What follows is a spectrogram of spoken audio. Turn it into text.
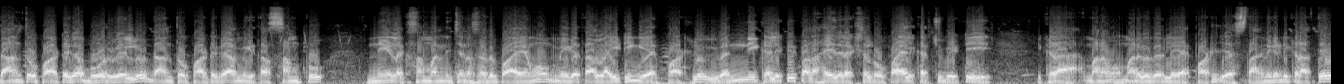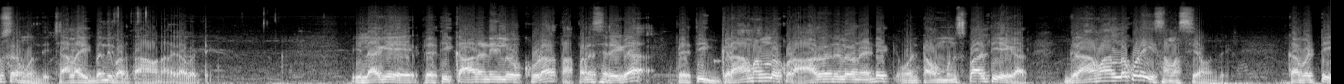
దాంతో పాటుగా బోర్వెల్లు దాంతో పాటుగా మిగతా సంపు నీళ్ళకు సంబంధించిన సదుపాయము మిగతా లైటింగ్ ఏర్పాట్లు ఇవన్నీ కలిపి పదహైదు లక్షల రూపాయలు ఖర్చు పెట్టి ఇక్కడ మనం మరుగుదొడ్లు ఏర్పాటు చేస్తాం. ఎందుకంటే ఇక్కడ అత్యవసరం ఉంది. చాలా ఇబ్బంది పడతా ఉన్నారు కాబట్టి. ఇలాగే ప్రతి కాలనీలో కూడా తప్పనిసరిగా ప్రతి గ్రామంలో కూడా ఆదోనిలోనే అంటే టౌన్ మున్సిపాలిటీయే కాదు గ్రామాల్లో కూడా ఈ సమస్య ఉంది. కాబట్టి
